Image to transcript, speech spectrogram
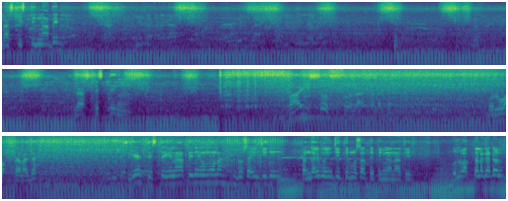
Last testing natin. Last testing. Ay, sus. Wala talaga. Bulwak talaga. Sige, testingin natin yung muna. Doon sa engine. Tanggalin mo yung engine mo sa titingnan natin. Bulwak talaga doon.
